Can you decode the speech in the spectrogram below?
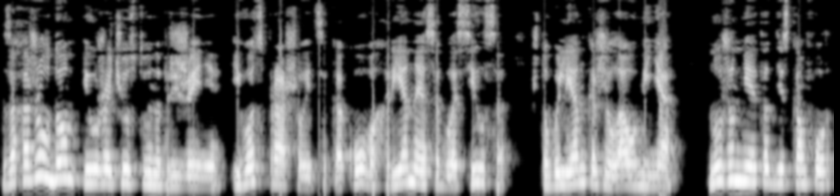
Захожу в дом и уже чувствую напряжение. И вот спрашивается, какого хрена я согласился, чтобы Ленка жила у меня? Нужен мне этот дискомфорт?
